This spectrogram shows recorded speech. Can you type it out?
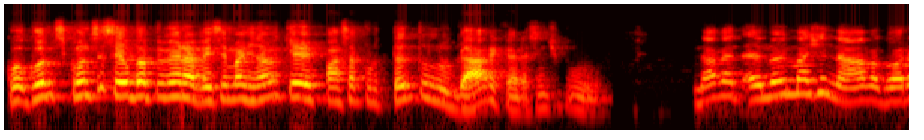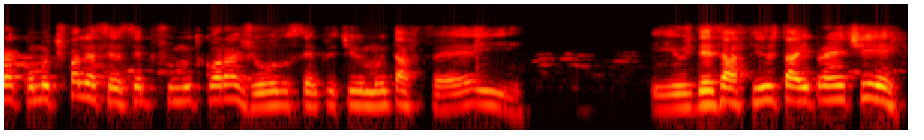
quando, quando você saiu da primeira vez, você imaginava que ia passar por tanto lugar, cara? Assim, tipo. Na verdade, eu não imaginava. Agora, como eu te falei assim, eu sempre fui muito corajoso, sempre tive muita fé e, e os desafios estão tá aí para gente,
